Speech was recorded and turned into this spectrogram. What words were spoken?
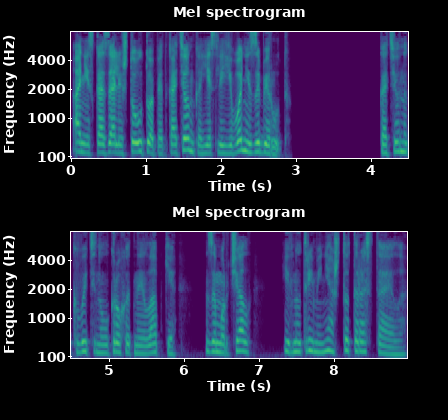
Они сказали, что утопят котенка, если его не заберут». Котенок вытянул крохотные лапки, замурчал и внутри меня что-то растаяло.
